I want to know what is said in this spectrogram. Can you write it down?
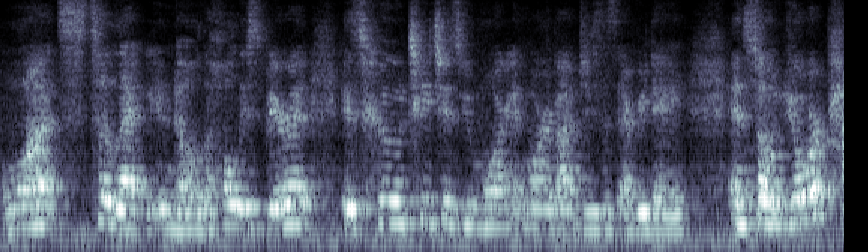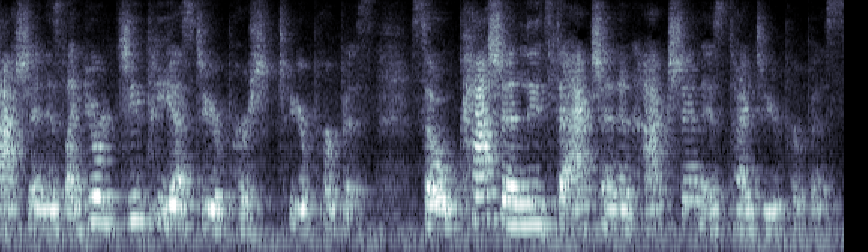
wants to let you know the Holy Spirit is who teaches you more and more about Jesus every day. And so your passion is like your GPS to your pur- to your purpose. So passion leads to action and action is tied to your purpose.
